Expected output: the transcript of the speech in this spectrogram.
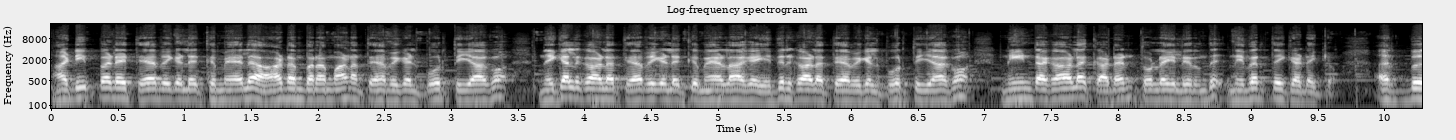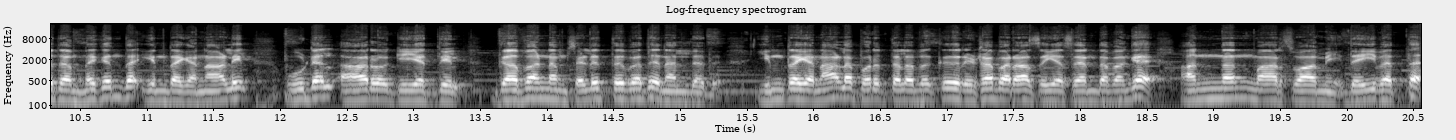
அடிப்படை தேவைகளுக்கு மேலே ஆடம்பரமான தேவைகள் பூர்த்தியாகும். நிகழ்கால தேவைகளுக்கு மேலாக எதிர்கால தேவைகள் பூர்த்தியாகும். நீண்டகால கடன் தொல்லையிலிருந்து நிவர்த்தி கிடைக்கும். அற்புதம் மிகுந்த இன்றைய நாளில் உடல் ஆரோக்கியத்தில் கவனம் செலுத்துவது நல்லது. இன்றைய நாளை பொறுத்தளவுக்கு ரிஷபராசியை சேர்ந்தவங்க அண்ணன்மார் சுவாமி. தெய்வத்தை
